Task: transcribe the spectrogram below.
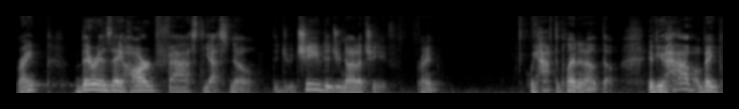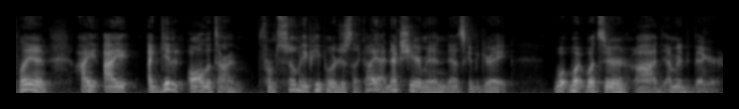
right? There is a hard, fast yes, no. Did you achieve? Did you not achieve? Right? We have to plan it out though. If you have a big plan, I I I get it all the time from so many people who are just like, oh yeah, next year, man, that's gonna be great. What what what's your? Ah, I'm gonna be bigger.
